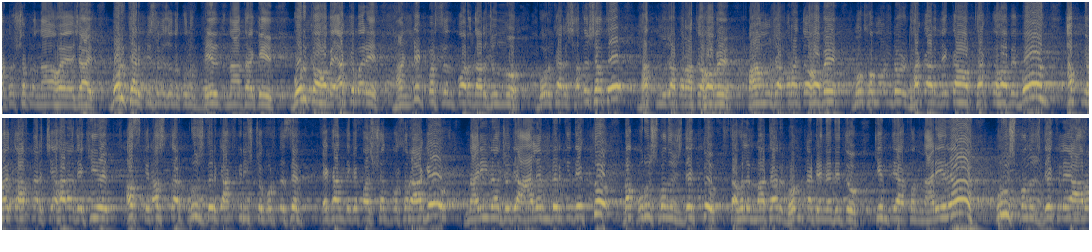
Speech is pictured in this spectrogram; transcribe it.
আটো সাটো না হয়ে যায়। বোরখার পিছনে যেন কোনো বেল্ট না থাকে। বোরখা হবে একেবারে হান্ড্রেড পার্সেন্ট পর্দার জন্য। বোরখার সাথে সাথে হাত মোজা পরাতে হবে, পা মোজা পরাতে হবে, মুখমণ্ডল, ঢাকার নেকাব থাকতে হবে। বোন আপনি হয়তো আপনার চেহারা দেখিয়ে আজকে রাস্তার পুরুষদেরকে আকৃষ্ট করতেছেন। এখান থেকে পাঁচ সাত বছর আগে নারীরা যদি আলেমদেরকে দেখতো বা পুরুষ মানুষ দেখতো, তাহলে মাঠার ঘোমটা টেনে দিত। কিন্তু এখন নারীরা পুরুষ মানুষ দেখলে আরও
